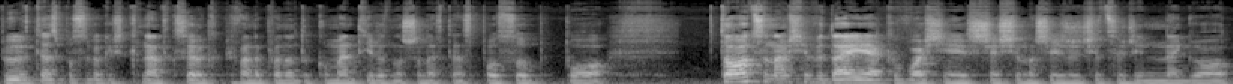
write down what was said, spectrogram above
były w ten sposób jakoś nadkserokopiowane pewne dokumenty i roznoszone w ten sposób, bo to, co nam się wydaje jako właśnie szczęście naszej życia codziennego,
